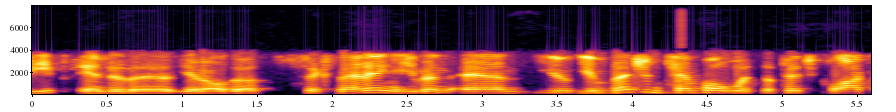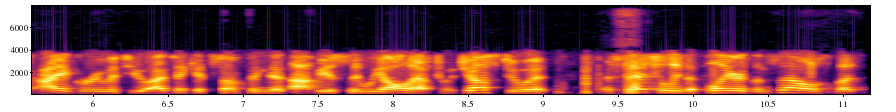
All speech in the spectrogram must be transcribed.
deep into the, you know, the sixth inning even. And you you mentioned tempo with the pitch clock. I agree with you. I think it's something that obviously we all have to adjust to it, especially the players themselves. But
